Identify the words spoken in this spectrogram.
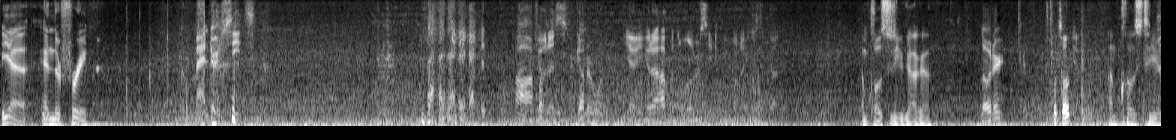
Yeah, and they're free. Commander seats. oh, I thought this was the gunner one. Yeah, you gotta hop in the loader seat if you want to use the gun. I'm close to you, Gaga. Loader? What's up? I'm close to you.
